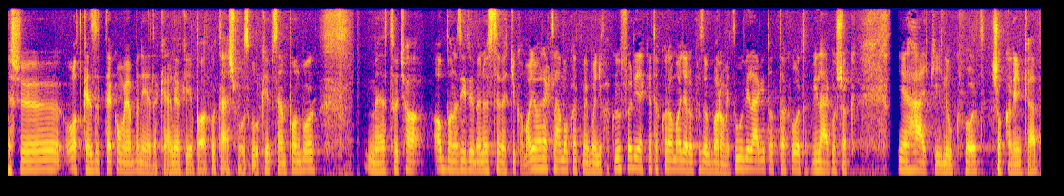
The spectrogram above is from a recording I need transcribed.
És ö, ott kezdett el komolyabban érdekelni a képalkotás mozgókép szempontból, mert hogyha abban az időben összevetjük a magyar reklámokat, meg mondjuk a külföldieket, akkor a magyarok azok baromi túlvilágítottak voltak, világosak, ilyen high key look volt, sokkal inkább.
